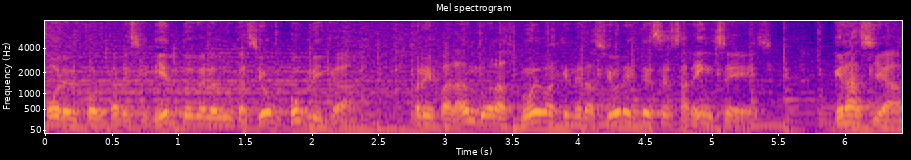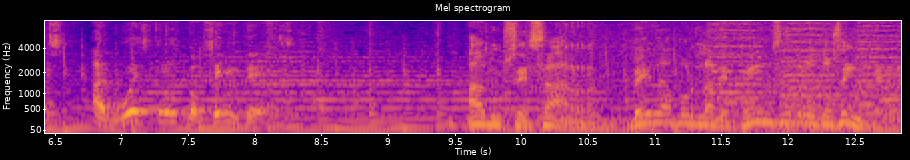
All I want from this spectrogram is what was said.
por el fortalecimiento de la educación pública, preparando a las nuevas generaciones de cesarenses. Gracias a nuestros docentes. ADUCESAR vela por la defensa de los docentes.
